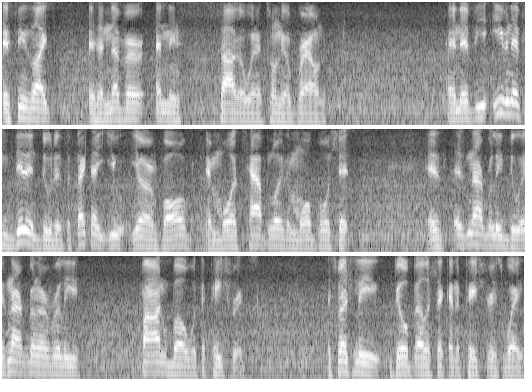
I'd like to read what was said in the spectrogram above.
it seems like it's a never-ending saga with Antonio Brown. And if he even if he didn't do this, the fact that you you're involved in more tabloids and more bullshit is is not really do it's not gonna really find well with the Patriots. Especially Bill Belichick and the Patriots way.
